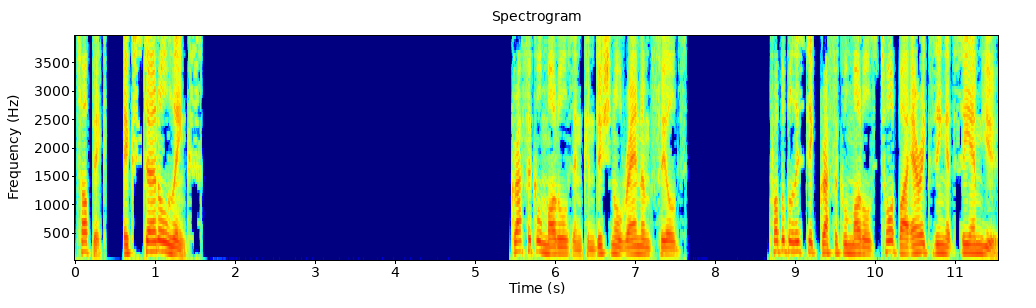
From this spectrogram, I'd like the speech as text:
Topic: External links. Graphical models and conditional random fields. Probabilistic graphical models taught by Eric Xing at CMU.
